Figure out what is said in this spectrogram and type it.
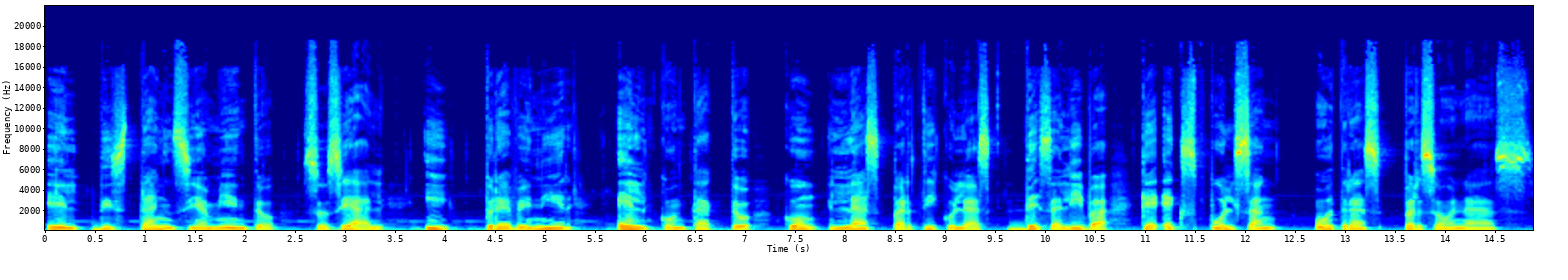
el distanciamiento social y prevenir el contacto con las partículas de saliva que expulsan otras personas.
